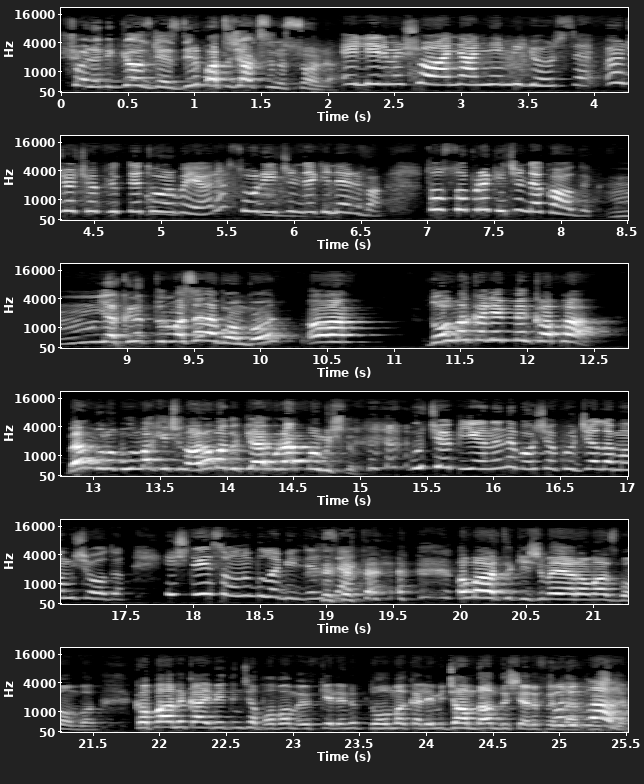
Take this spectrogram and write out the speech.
Şöyle bir göz gezdirip atacaksınız sonra. Ellerimin şu halini annem bir görse. Önce çöplükte torbayı ara sonra içindekileri bak. Toz toprak içinde kaldık. Hmm, yakınıp durmasana bonbon. Aa, dolma kalemimin kapağı. Ben bunu bulmak için aramadık yer bırakmamıştım. Bu çöp yanını boşa kurcalamamış oldun. Hiç değilse onu bulabildin sen. Ama artık işime yaramaz bonbon. Kapağını kaybedince babam öfkelenip dolma kalemi camdan dışarı fırlatmıştı. Çocuklar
